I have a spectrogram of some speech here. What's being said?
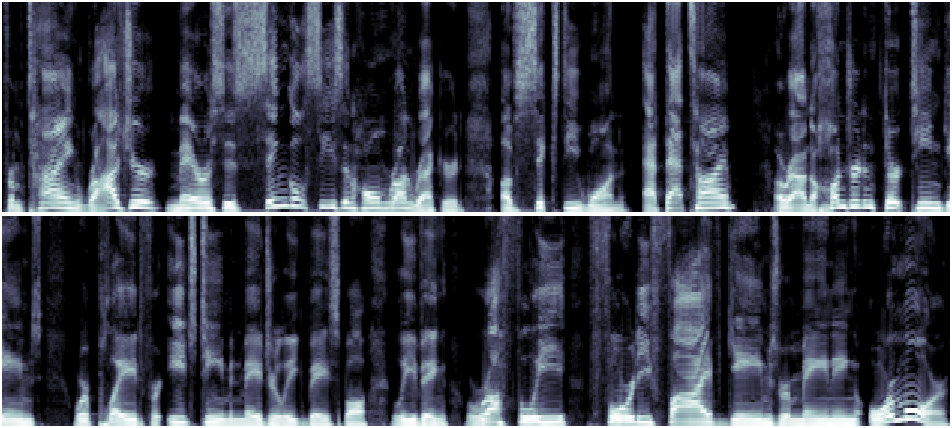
from tying Roger Maris's single season home run record of 61. At that time, around 113 games were played for each team in Major League Baseball, leaving roughly 45 games remaining or more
